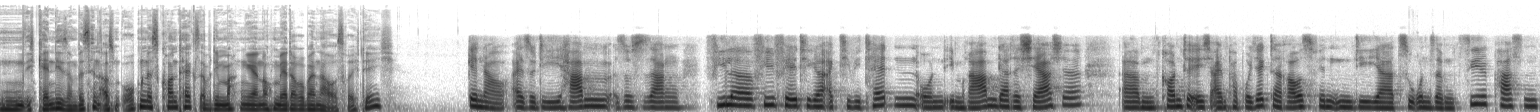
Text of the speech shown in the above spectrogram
Hm, ich kenne die so ein bisschen aus dem Openness-Kontext, aber die machen ja noch mehr darüber hinaus, richtig? Genau, also die haben sozusagen viele vielfältige Aktivitäten und im Rahmen der Recherche ähm, konnte ich ein paar Projekte herausfinden, die ja zu unserem Ziel passen.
